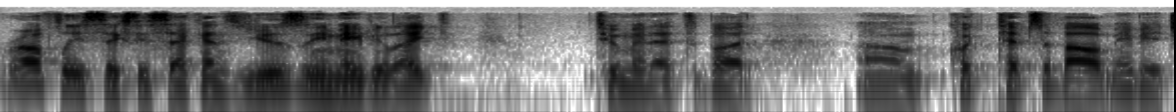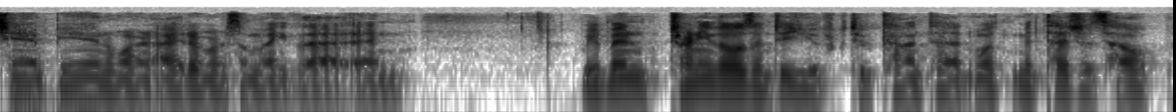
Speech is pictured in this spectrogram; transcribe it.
roughly 60 seconds, usually maybe like two minutes, but um, quick tips about maybe a champion or an item or something like that. And we've been turning those into YouTube content with Matej's help.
